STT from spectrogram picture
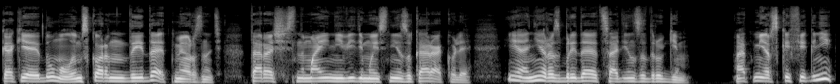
Как я и думал, им скоро надоедает мерзнуть, таращась на мои невидимые снизу каракули, и они разбредаются один за другим. От мерзкой фигни,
